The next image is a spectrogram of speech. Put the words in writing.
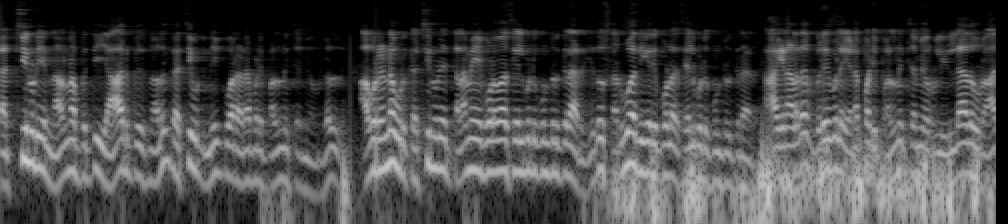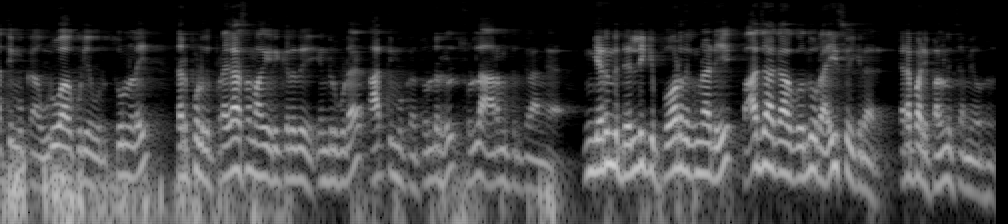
கட்சியினுடைய நலனை பற்றி யார் பேசினாலும் கட்சி விட்டு நீக்குவார் எடப்பாடி பழனிசாமி அவர்கள். அவர் என்ன ஒரு கட்சியினுடைய தலைமையை போலவா செயல்பட்டு கொண்டிருக்கிறார்? ஏதோ சர்வாதிகாரி போல செயல்பட்டு கொண்டிருக்கிறார். ஆகையினால தான் விரைவில் எடப்பாடி பழனிசாமி அவர்கள் இல்லாத ஒரு அதிமுக உருவாகக்கூடிய ஒரு சூழ்நிலை தற்பொழுது பிரகாசமாக இருக்கிறது என்று கூட அதிமுக தொண்டர்கள் சொல்ல ஆரம்பித்திருக்கிறாங்க. இங்கிருந்து டெல்லிக்கு போகிறதுக்கு முன்னாடி பாஜகவுக்கு வந்து ஒரு ஐஸ் வைக்கிறார் எடப்பாடி பழனிசாமி அவர்கள்.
